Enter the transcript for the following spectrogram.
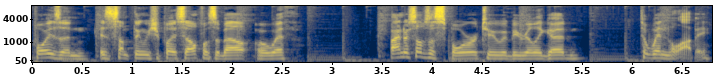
poison is something we should play Selfless about or with. Find ourselves a Spore or two would be really good to win the lobby.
